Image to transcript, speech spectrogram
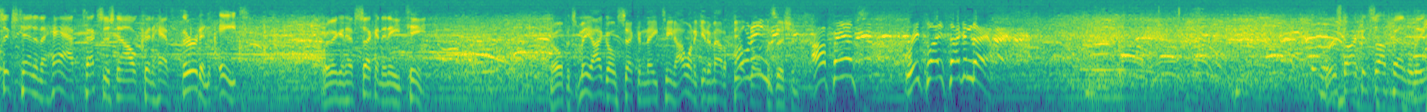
6'10 and a half, Texas now can have third and eight, or they can have second and 18. So if it's me, I go second and 18. I want to get them out of field Holding. goal position. Offense, replay second down. first Arkansas penalty.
